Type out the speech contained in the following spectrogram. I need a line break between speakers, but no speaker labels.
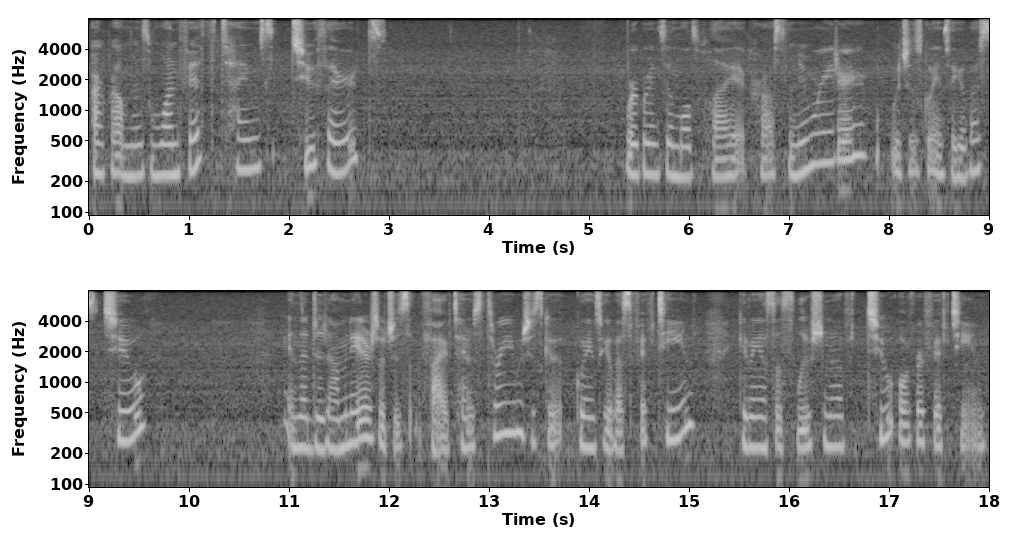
Our problem is 1 fifth times 2 thirds. We're going to multiply across the numerator, which is going to give us 2. In the denominators, which is 5 times 3, which is going to give us 15, giving us a solution of 2 over 15.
